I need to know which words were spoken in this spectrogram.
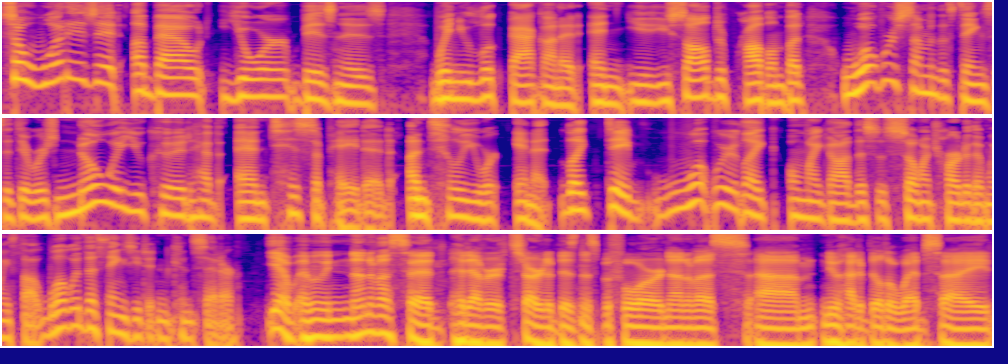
So, what is it about your business when you look back on it and you, you solved a problem. But what were some of the things that there was no way you could have anticipated until you were in it? Like, Dave, what were like, oh my God, this is so much harder than we thought? What were the things you didn't consider? Yeah, I mean, none of us had had ever started a business before. None of us um, knew how to build a website.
